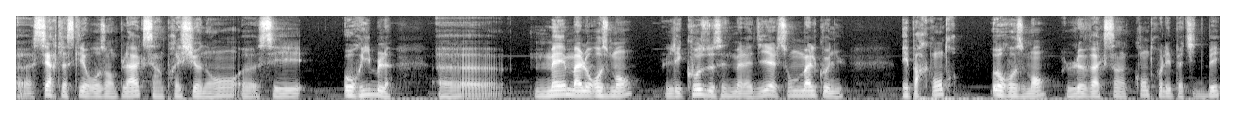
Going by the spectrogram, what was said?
Euh, certes, la sclérose en plaques, c'est impressionnant, euh, c'est horrible, euh, mais malheureusement, les causes de cette maladie, elles sont mal connues. Et par contre, heureusement, le vaccin contre l'hépatite B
